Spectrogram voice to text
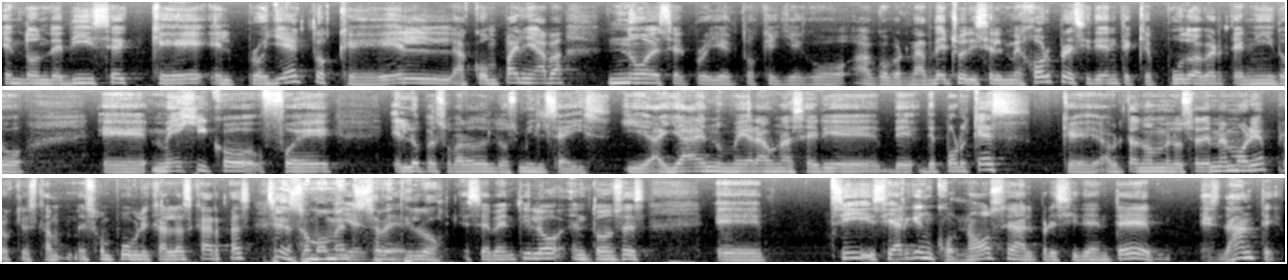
en donde dice que el proyecto que él acompañaba no es el proyecto que llegó a gobernar. De hecho, dice, el mejor presidente que pudo haber tenido eh, México fue el López Obrador del 2006, y allá enumera una serie de, de porqués que ahorita no me lo sé de memoria, pero que están, son públicas las cartas. Sí, en su momento este, se ventiló. Se ventiló, entonces, eh, sí, si alguien conoce al presidente, es Dante.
